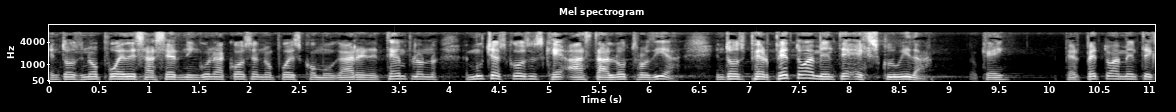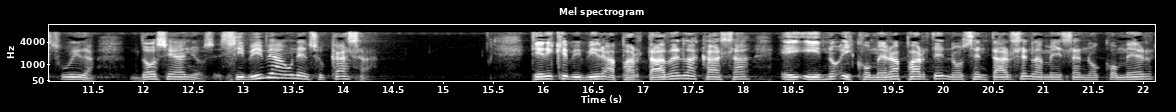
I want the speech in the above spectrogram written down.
Entonces no puedes hacer ninguna cosa, no puedes comulgar en el templo, hay muchas cosas que hasta el otro día. Entonces perpetuamente excluida, ¿ok? Perpetuamente excluida, 12 años. Si vive aún en su casa, tiene que vivir apartada en la casa e, y, no, y comer aparte, no sentarse en la mesa, no comer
